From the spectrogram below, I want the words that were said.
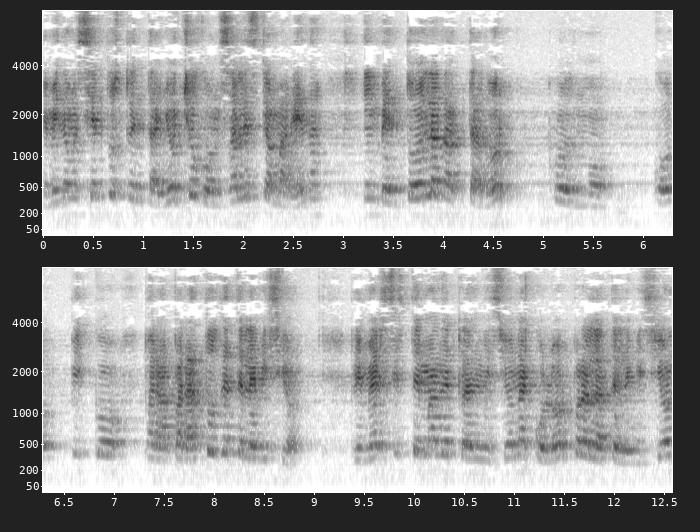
En 1938 González Camarena inventó el adaptador cosmoscópico para aparatos de televisión, primer sistema de transmisión a color para la televisión,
